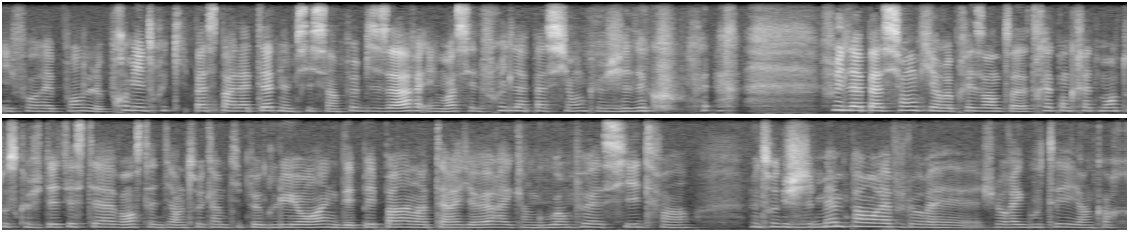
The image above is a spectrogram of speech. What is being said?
il faut répondre le premier truc qui passe par la tête, même si c'est un peu bizarre. Et moi, c'est le fruit de la passion que j'ai découvert. Fruit de la passion qui représente euh, très concrètement tout ce que je détestais avant, c'est-à-dire le truc un petit peu gluant, avec des pépins à l'intérieur, avec un goût un peu acide. Enfin, le truc, même pas en rêve, je l'aurais goûté il y a encore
